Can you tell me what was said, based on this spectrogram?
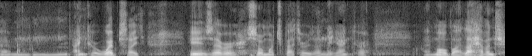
um, Anchor website is ever so much better than the Anchor uh, mobile. I haven't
